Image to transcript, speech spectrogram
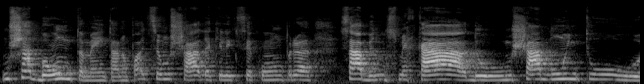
um chá bom também, tá? Não pode ser um chá daquele que você compra, sabe, no supermercado, um chá muito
